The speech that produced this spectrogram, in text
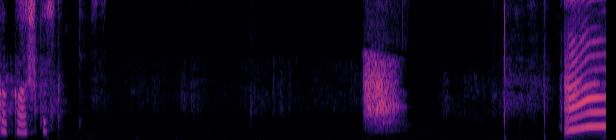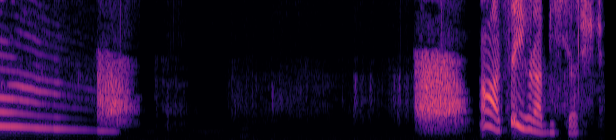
Какашка скатилась. А а, це ігра бісяща.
